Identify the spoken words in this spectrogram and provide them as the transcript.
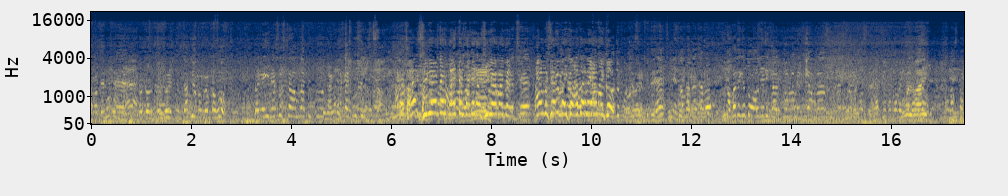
আমাদের জাতীয় প্রোগ্রামটা হোক। তো এই মেসেজটা আমরা কিন্তু ঢাকায় পৌঁছে। সিনিয়রদের বাইতের জায়গা দাও সিনিয়র বাইতের এই মুশারফ ভাই কো আদার ভাই আমাই কো। আমরা যাব আমাদের কিন্তু অলরেডি প্রোগ্রামের যে আমরা জাতীয় ভাই। রাস্তার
